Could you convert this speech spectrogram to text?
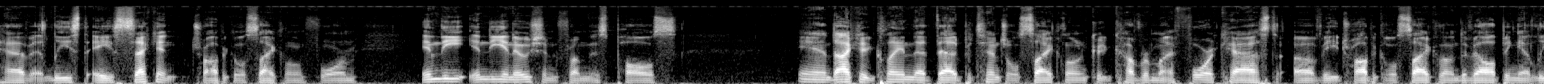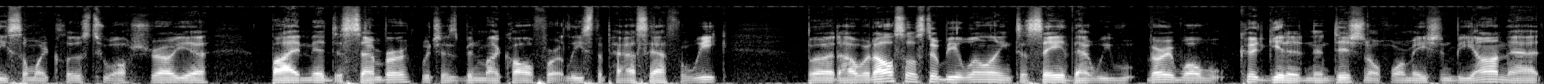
have at least a second tropical cyclone form in the Indian Ocean from this pulse. And I could claim that that potential cyclone could cover my forecast of a tropical cyclone developing at least somewhat close to Australia by mid-December, which has been my call for at least the past half a week but I would also still be willing to say that we very well could get an additional formation beyond that,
